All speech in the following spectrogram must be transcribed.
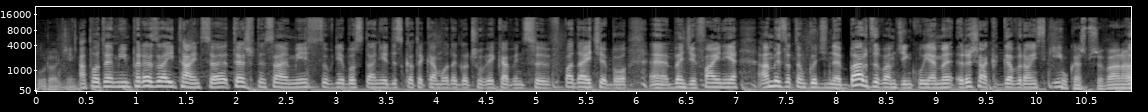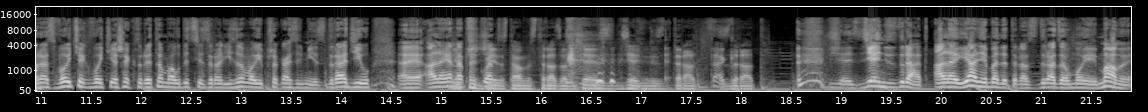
urodzin. A potem impreza i tańce też w tym samym miejscu w niebostanie dyskoteka młodego człowieka, więc e, wpadajcie, bo e, będzie fajnie. A my za tą godzinę bardzo Wam dziękujemy. Ryszak Gawroński Łukasz Przywara oraz Wojciech Wojcieszek, który tą audycję zrealizował i przy okazji mnie zdradził. E, ale ja, Ja na też przykład. dzisiaj zostałem zdradzony. Dzisiaj jest dzień zdrad. zdrad. Dzisiaj jest dzień zdrad, ale ja nie będę teraz zdradzał mojej mamy,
